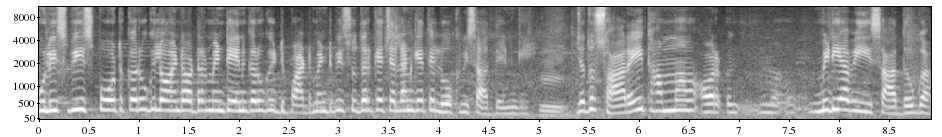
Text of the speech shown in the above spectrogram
ਪੁਲਿਸ ਵੀ ਸਪੋਰਟ ਕਰੂਗੀ ਲਾਅ ਐਂਡ ਆਰਡਰ ਮੇਨਟੇਨ ਕਰੂਗੀ ਡਿਪਾਰਟਮੈਂਟ ਵੀ ਸੁਧਰ ਕੇ ਚੱਲਣਗੇ ਤੇ ਲੋਕ ਵੀ ਸਾਥ ਦੇਣਗੇ। ਜਦੋਂ ਸਾਰੇ ਹੀ ਥੰਮ ਔਰ ਮੀਡੀਆ ਵੀ ਸਾਥ ਦਊਗਾ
